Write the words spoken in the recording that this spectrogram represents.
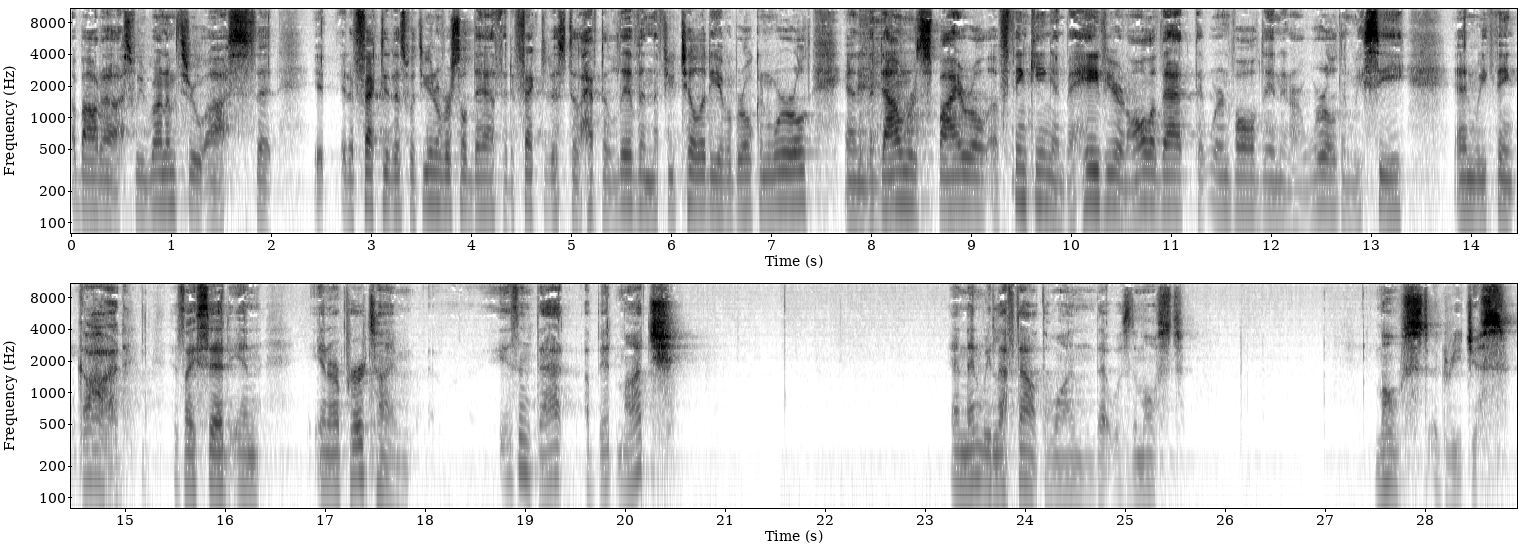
about us. We run them through us. That it, it affected us with universal death. It affected us to have to live in the futility of a broken world and the downward spiral of thinking and behavior and all of that that we're involved in in our world. And we see and we think, God, as I said in, in our prayer time, isn't that a bit much? And then we left out the one that was the most, most egregious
